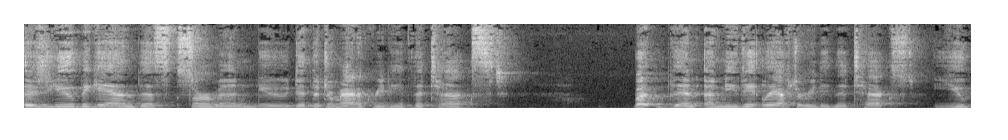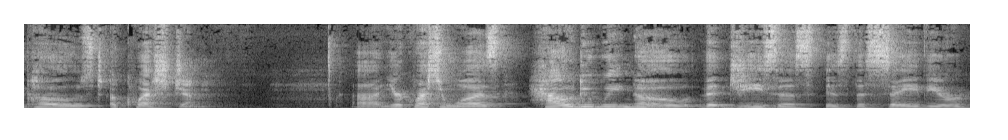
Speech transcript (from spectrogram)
As you began this sermon, you did the dramatic reading of the text, but then immediately after reading the text, you posed a question. Uh, your question was How do we know that Jesus is the Savior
